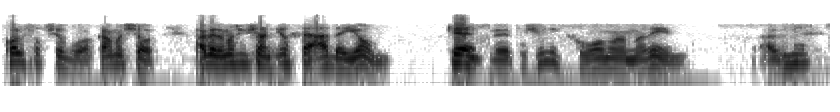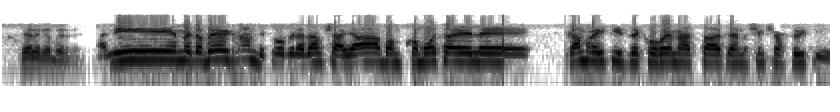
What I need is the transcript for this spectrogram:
כל סוף שבוע, כמה שעות. אגב, זה משהו שאני עושה עד היום, כן. ופשוט לקרוא מאמרים. אז. זה לגבי זה. אני מדבר גם בתור בן אדם שהיה במקומות האלה, גם ראיתי את זה קורה מהצד לאנשים שעבדו איתי,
